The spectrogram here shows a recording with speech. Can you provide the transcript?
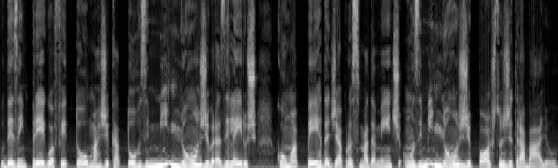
o desemprego afetou mais de 14 milhões de brasileiros, com uma perda de aproximadamente 11 milhões de postos de trabalho.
